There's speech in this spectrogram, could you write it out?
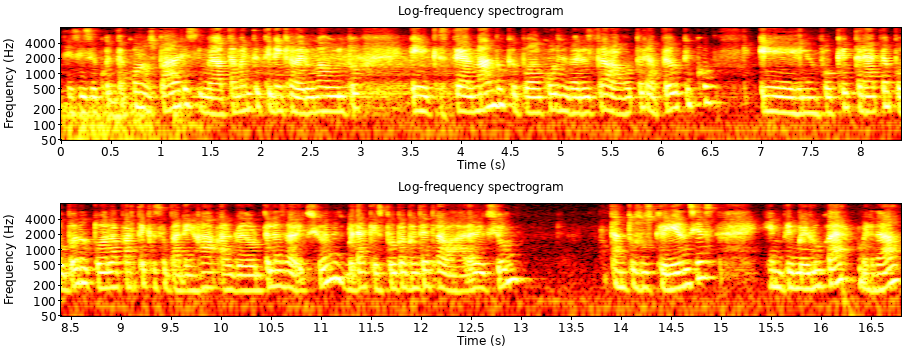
que si se cuenta con los padres, inmediatamente tiene que haber un adulto eh, que esté al mando, que pueda coordinar el trabajo terapéutico, eh, el enfoque de terapia, pues bueno, toda la parte que se maneja alrededor de las adicciones, ¿verdad? Que es propiamente trabajar adicción, tanto sus creencias, en primer lugar, ¿verdad?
